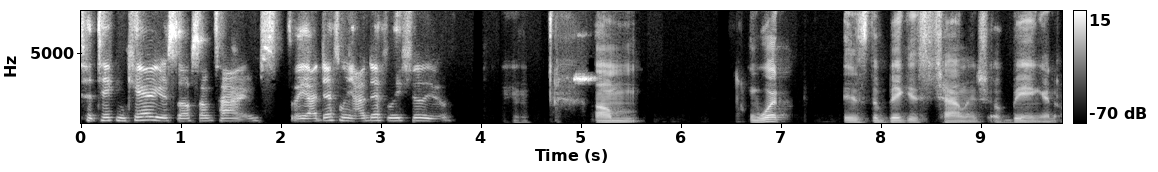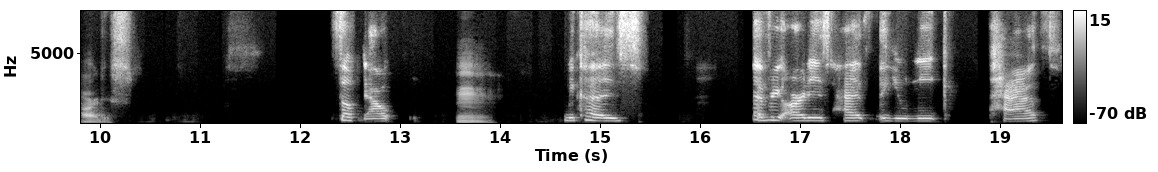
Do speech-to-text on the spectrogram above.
to taking care of yourself sometimes. So yeah, I definitely, I definitely feel you. Um, what is the biggest challenge of being an artist? Self doubt. Mm. Because every artist has a unique path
